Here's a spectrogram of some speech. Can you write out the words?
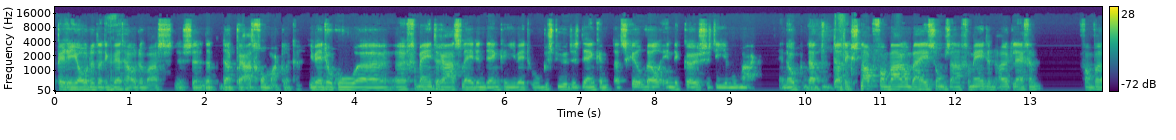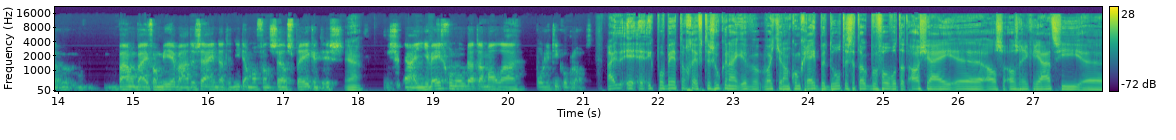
periode dat ik wethouder was. Dus uh, dat, dat praat gewoon makkelijker. Je weet ook hoe uh, gemeenteraadsleden denken. Je weet hoe bestuurders denken. Dat scheelt wel in de keuzes die je moet maken. En ook dat, dat ik snap van waarom wij soms aan gemeenten uitleggen... van waarom wij van meerwaarde zijn... dat het niet allemaal vanzelfsprekend is. Ja. Dus ja, je weet gewoon hoe dat allemaal uh, politiek oploopt. Maar ik probeer toch even te zoeken naar wat je dan concreet bedoelt. Is dat ook bijvoorbeeld dat als jij uh, als, als recreatie, uh,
